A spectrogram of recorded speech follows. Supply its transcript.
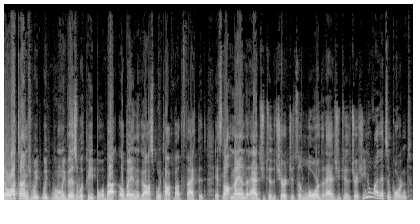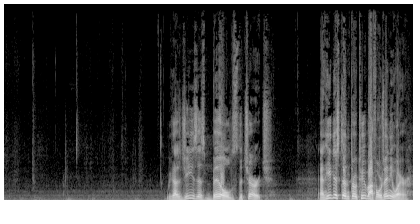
know, a lot of times we, we, when we visit with people about obeying the gospel, we talk about the fact that it's not man that adds you to the church, it's the Lord that adds you to the church. You know why that's important? Because Jesus builds the church. And he just doesn't throw two by fours anywhere.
